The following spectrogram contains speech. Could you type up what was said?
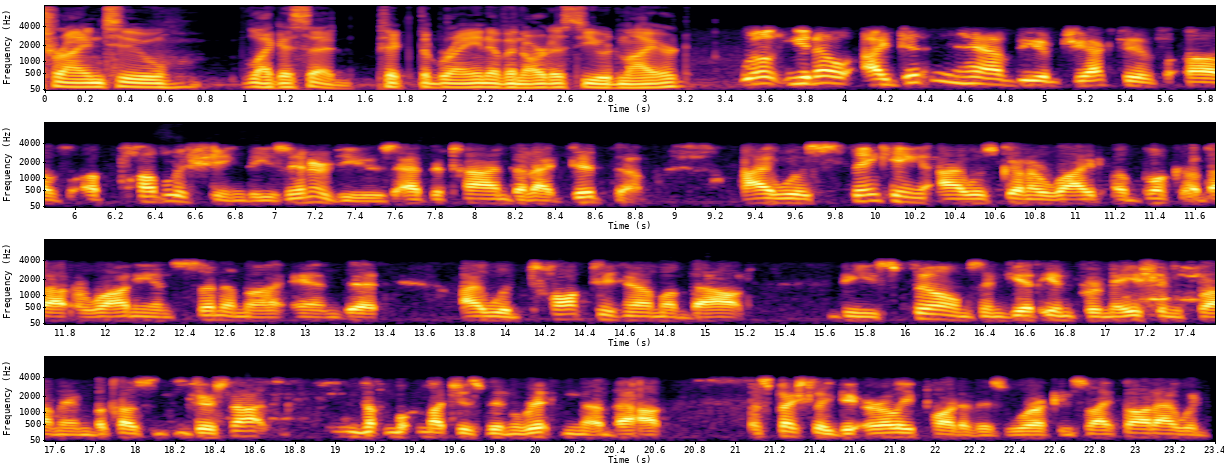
trying to, like I said, pick the brain of an artist you admired? Well, you know, I didn't have the objective of, of publishing these interviews at the time that I did them. I was thinking I was going to write a book about Iranian cinema and that I would talk to him about these films and get information from him because there's not much has been written about, especially the early part of his work. And so I thought I would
